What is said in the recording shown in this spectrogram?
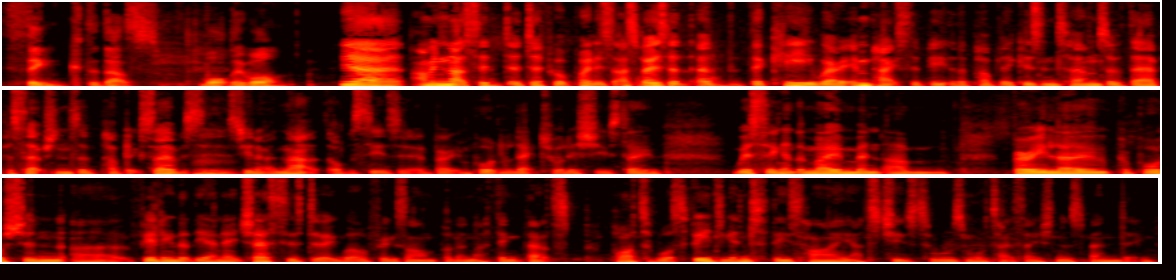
think that that's what they want. Yeah, I mean that's a, a difficult point. It's, I suppose that uh, the key where it impacts the, the public is in terms of their perceptions of public services. Mm. You know, and that obviously is a very important electoral issue. So we're seeing at the moment um, very low proportion uh, feeling that the NHS is doing well, for example, and I think that's part of what's feeding into these high attitudes towards more taxation and spending.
